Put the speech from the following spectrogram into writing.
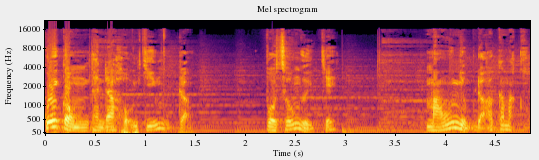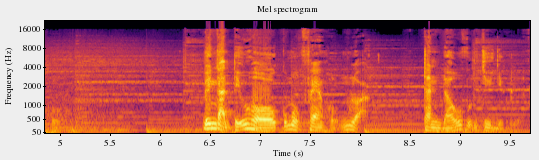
Cuối cùng thành ra hỗn chiến một trận. Vô số người chết. Máu nhuộm đỏ cả mặt hồ. Bên cạnh tiểu hồ của một phen hỗn loạn, Tranh đấu vẫn chưa dừng lại.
